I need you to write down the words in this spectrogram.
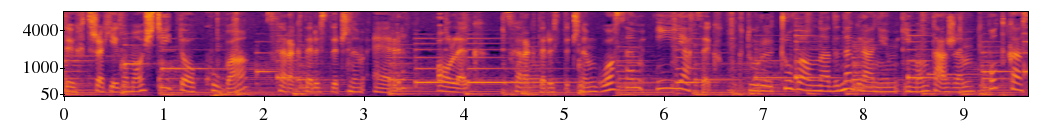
Tych trzech jegomości to Kuba z charakterystycznym R, Olek z charakterystycznym głosem i Jacek, który czuwał nad nagraniem i montażem. Podcast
